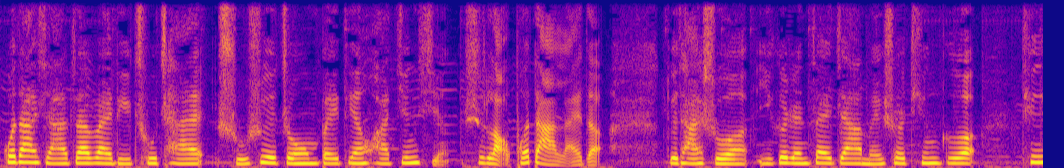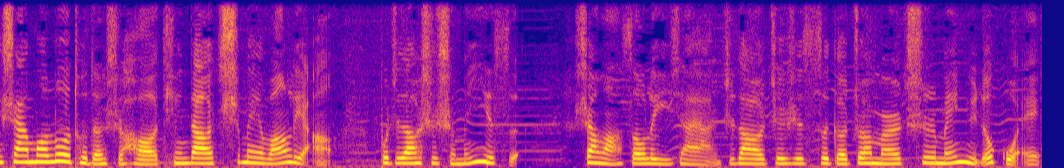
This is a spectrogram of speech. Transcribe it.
郭大侠在外地出差，熟睡中被电话惊醒，是老婆打来的，对他说：“一个人在家没事听歌，听沙漠骆驼的时候听到魑魅魍魉，不知道是什么意思。上网搜了一下呀，知道这是四个专门吃美女的鬼。”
